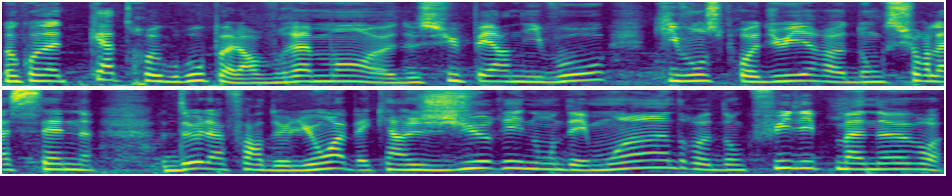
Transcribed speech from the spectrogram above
Donc on a quatre groupes alors vraiment euh, de super niveau qui vont se produire euh, donc sur la scène de la foire de Lyon avec un jury non des moindres. Donc Philippe Manœuvre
